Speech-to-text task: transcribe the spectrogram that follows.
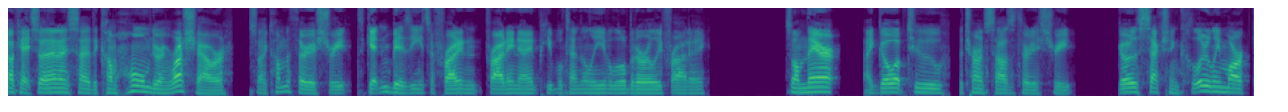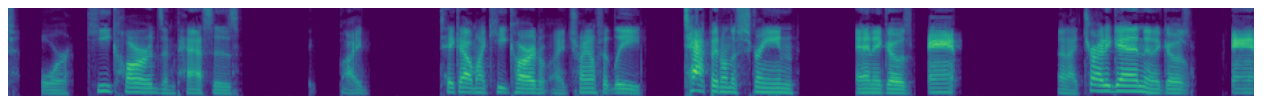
Okay, so then I decided to come home during rush hour. So I come to 30th Street. It's getting busy. It's a Friday Friday night. People tend to leave a little bit early Friday. So I'm there. I go up to the turnstiles of 30th Street. Go to the section clearly marked for key cards and passes. I take out my key card. I triumphantly tap it on the screen, and it goes eh. And I try it again, and it goes eh.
